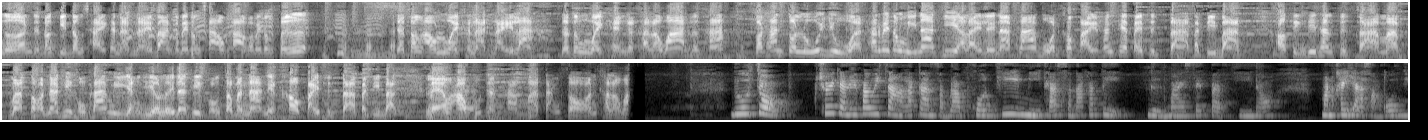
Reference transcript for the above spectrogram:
เงินจะต้องกินต้องใช้ขนาดไหนบ้านก็ไม่ต้องเช่าข้าวก็ไม่ต้องซื้อ จะต้องเอารวยขนาดไหนล่ะจะต้องรวยแข่งกับคารวาสเหรอคะ ก็ท่านก็รู้อยู่อะท่านไม่ต้องมีหน้าที่อะไรเลยนะ พระบวชเข้าไปท่านแค่ไปศึกษาปฏิบัติ เอาสิ่งที่ท่านศึกษามามาสอนหน้าที่ของพระมีอย่างเดียวเลยหน้าที่ของสมณะเนี่ยเข้าไปศึกษาปฏิบัติ แล้วเอาพุทธธรรมมาสั่งสอนคารวะดูจบช่วยกันวิพากษ์วิจารณ์ละกันสำหรับคนที่มีทัศนคติหรือ mindset แบบนี้เนาะมันขยะสังคมจ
